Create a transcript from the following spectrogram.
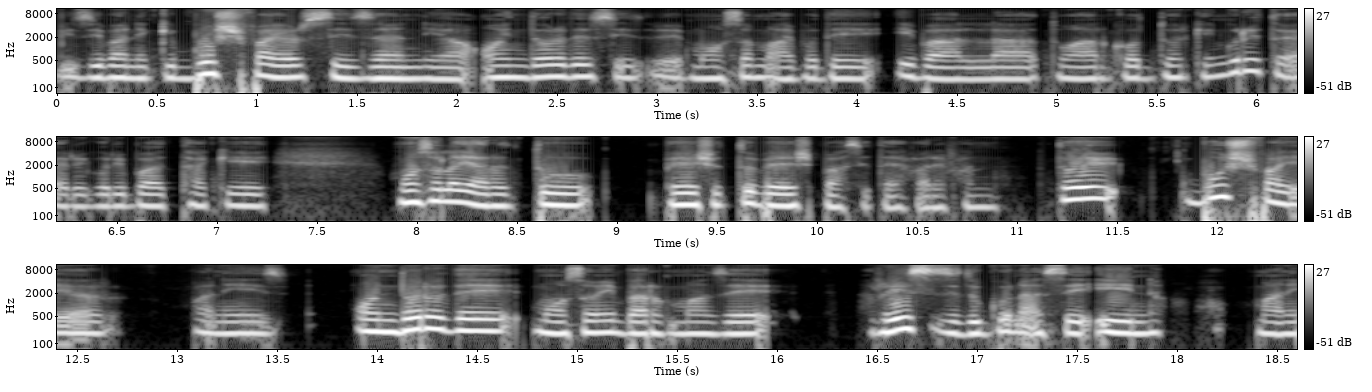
বিজিবা নেকি বুশ ফায়ার সিজন ইয়া অইন দে মৌসুম আইবদে ইবা আল্লাহ তোমার গদ্দর কিংগুৰি তৈয়ারি করিবা থাকে মশলা ইয়ানতো বেশ, তো বেশ তাই ফারে ফান। তই বুশ ফায়ার মানে অইন দে মৌসুম ইবার মাঝে রিস যেদুগুণ আছে ইন মানে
